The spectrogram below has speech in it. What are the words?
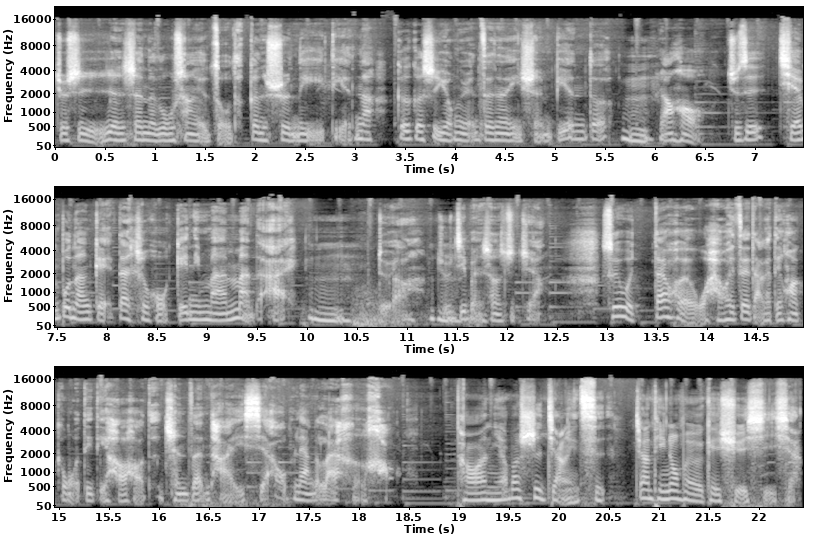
就是人生的路上也走得更顺利一点。那哥哥是永远站在你身边的，嗯然后就是钱不能给，但是我给你满满的爱，嗯，对啊，就基本上是这样。所以我待会儿我还会再打个电话跟我弟弟好好的称赞他一下，我们两个来和好。好啊，你要不要试讲一次？这样听众朋友也可以学习一下。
